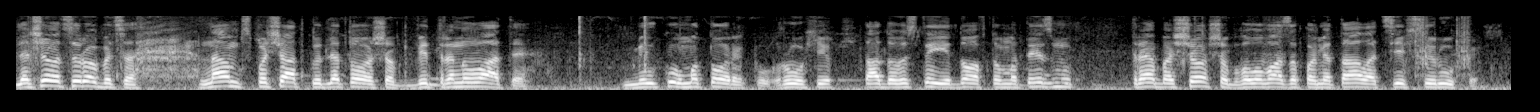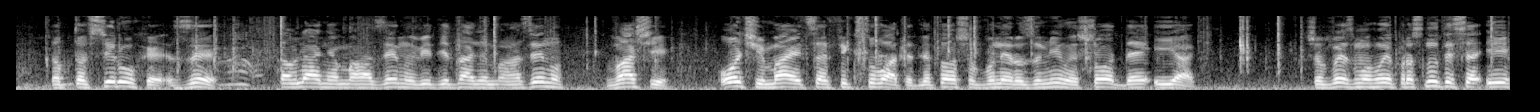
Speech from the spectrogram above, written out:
Для чого це робиться? Нам спочатку для того, щоб відтренувати мілку моторику рухів та довести її до автоматизму, треба що? Щоб голова запам'ятала ці всі рухи. Тобто всі рухи з вставлянням магазину, від'єднанням магазину, ваші очі мають це фіксувати для того, щоб вони розуміли, що, де і як. Щоб ви змогли проснутися і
